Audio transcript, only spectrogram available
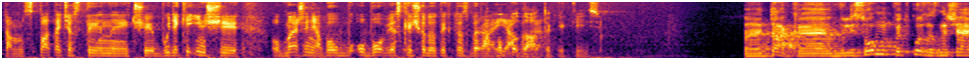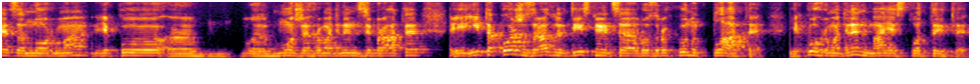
там сплата частини чи будь-які інші обмеження або обов'язки щодо тих, хто збирає Або ягоди? податок якийсь. Е, Так, е, в лісовому квитку зазначається норма, яку е, може громадянин зібрати, і і також зразу здійснюється розрахунок плати, яку громадянин має сплатити.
